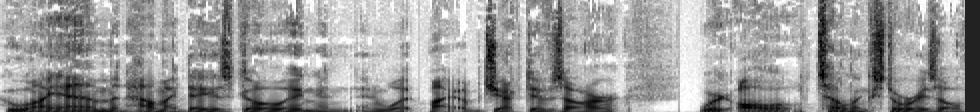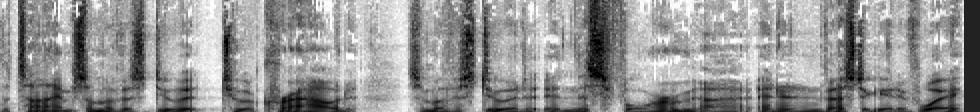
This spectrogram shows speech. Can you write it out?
who I am and how my day is going and, and what my objectives are. We're all telling stories all the time. Some of us do it to a crowd. Some of us do it in this form, uh, in an investigative way.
